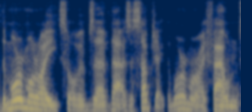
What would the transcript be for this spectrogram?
the more and more i sort of observed that as a subject the more and more i found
